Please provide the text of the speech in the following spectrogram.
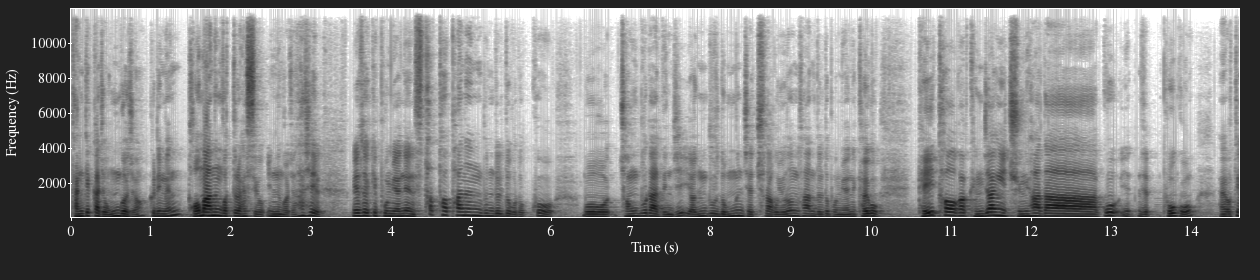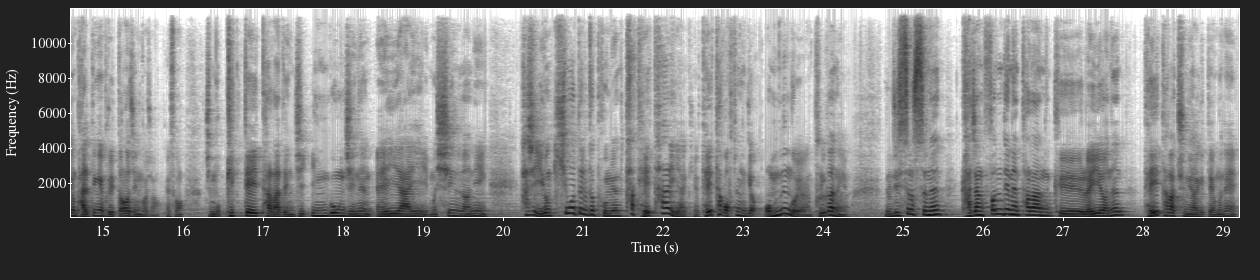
단계까지 온 거죠. 그러면 더 많은 것들을 할 수 있는 거죠 사실. 그래서 이렇게 보면은 스타트업 하는 분들도 그렇고 뭐 정부라든지 연구 논문 제출하고 이런 사람들도 보면 결국 데이터가 굉장히 중요하다고 이제 보고 어떻게 발등에 불이 떨어진 거죠. 그래서 지금 뭐 빅데이터라든지 인공지능, AI, machine learning 사실 이런 키워드들도 보면 다 데이터 이야기예요. 데이터가 없으면 이게 없는 거예요. 불가능해요. resource는 가장 fundamental한 그 layer는 데이터가 중요하기 때문에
